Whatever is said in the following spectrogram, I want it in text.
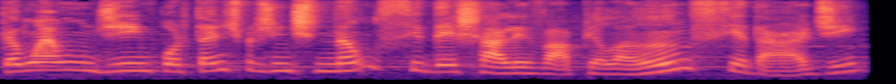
Então é um dia importante para a gente não se deixar levar pela ansiedade,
